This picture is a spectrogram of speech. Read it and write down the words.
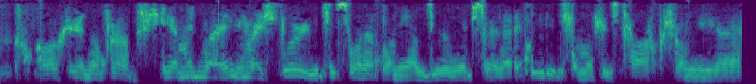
Okay, no problem. Yeah, in my in my story that just went up on the Al Jazeera website, I included some of his talk from the uh,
